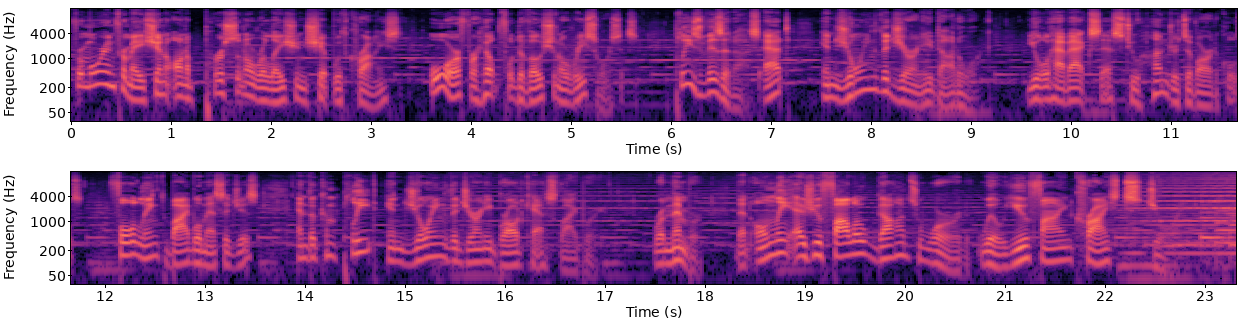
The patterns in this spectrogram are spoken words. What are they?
For more information on a personal relationship with Christ or for helpful devotional resources, please visit us at enjoyingthejourney.org. You will have access to hundreds of articles, full length Bible messages, and the complete Enjoying the Journey broadcast library. Remember that only as you follow God's Word will you find Christ's joy.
